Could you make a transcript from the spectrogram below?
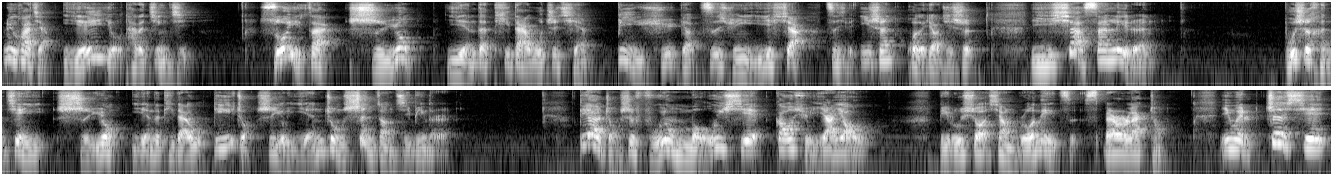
氯化钾也有它的禁忌，所以在使用盐的替代物之前，必须要咨询一下自己的医生或者药剂师。以下三类人不是很建议使用盐的替代物：第一种是有严重肾脏疾病的人。第二种是服用某一些高血压药物，比如说像罗内子 （spironolactone），因为这些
